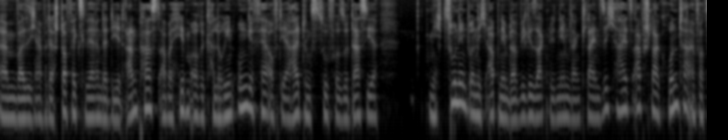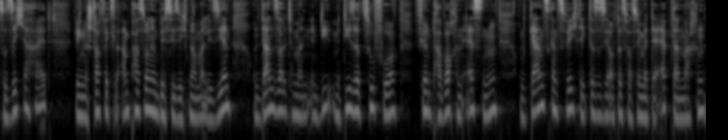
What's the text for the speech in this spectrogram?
ähm, weil sich einfach der Stoffwechsel während der Diät anpasst, aber heben eure Kalorien ungefähr auf die Erhaltungszufuhr, sodass ihr nicht zunimmt und nicht abnimmt. Aber wie gesagt, wir nehmen dann einen kleinen Sicherheitsabschlag runter, einfach zur Sicherheit, wegen den Stoffwechselanpassungen, bis sie sich normalisieren. Und dann sollte man die, mit dieser Zufuhr für ein paar Wochen essen. Und ganz, ganz wichtig, das ist ja auch das, was wir mit der App dann machen.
